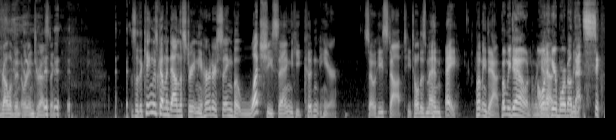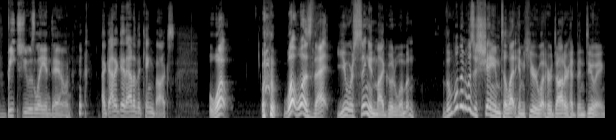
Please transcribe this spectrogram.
relevant or interesting. so the king was coming down the street and he heard her sing, but what she sang he couldn't hear. So he stopped. He told his men, "Hey, put me down. Put me down. I want to hear more about me that sick beat she was laying down. I got to get out of the king box." What What was that you were singing, my good woman? The woman was ashamed to let him hear what her daughter had been doing.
